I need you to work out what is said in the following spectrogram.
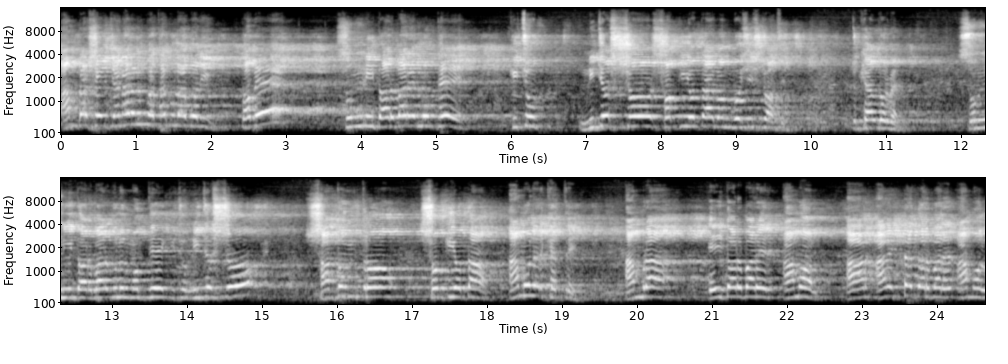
আমরা সেই জেনারেল কথাগুলো বলি। তবে সুন্নি দরবারের মধ্যে কিছু নিজস্ব স্বকীয়তা এবং বৈশিষ্ট্য আছে। একটু খেয়াল করবেন। সুন্নি দরবারগুলোর মধ্যে কিছু নিজস্ব স্বাতন্ত্র স্বকীয়তা আমলের ক্ষেত্রে আমরা এই দরবারের আমল আর আরেকটা দরবারের আমল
